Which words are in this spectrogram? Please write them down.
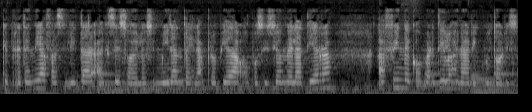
que pretendía facilitar acceso de los inmigrantes de la propiedad o posesión de la tierra a fin de convertirlos en agricultores.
